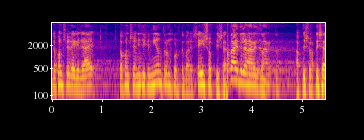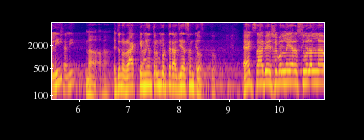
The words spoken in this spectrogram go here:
যখন সে রেগে যায়, তখন সে নিজেকে নিয়ন্ত্রণ করতে পারে, সেই শক্তিশালী। দিলেন আরেকজন। আপনি শক্তিশালী? না। এজন্য রাগকে নিয়ন্ত্রণ করতে রাজি আছেন তো? এক সাহাবে এসে বললে, ইয়া রাসূলুল্লাহ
